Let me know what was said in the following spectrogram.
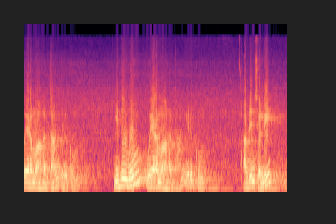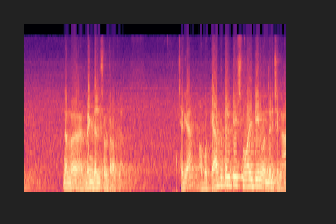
உயரமாகத்தான் இருக்கும். இதுவும் உயரமாகத்தான் இருக்கும். அப்படின்னு சொல்லி நம்ம மெண்டல் சொல்கிறாப்புல சரியா? அப்போ கேபிட்டல் டி ஸ்மால் டீன்னு வந்துருச்சுன்னா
